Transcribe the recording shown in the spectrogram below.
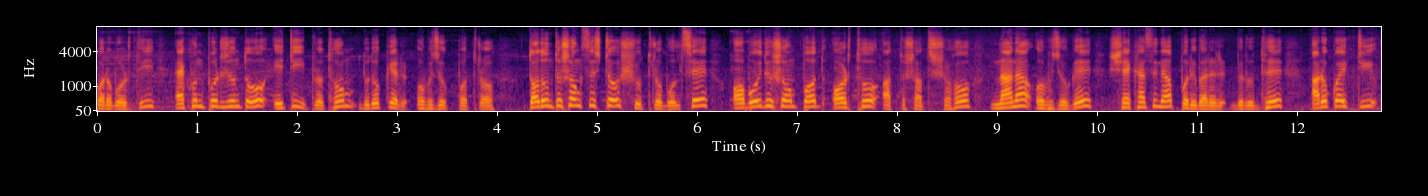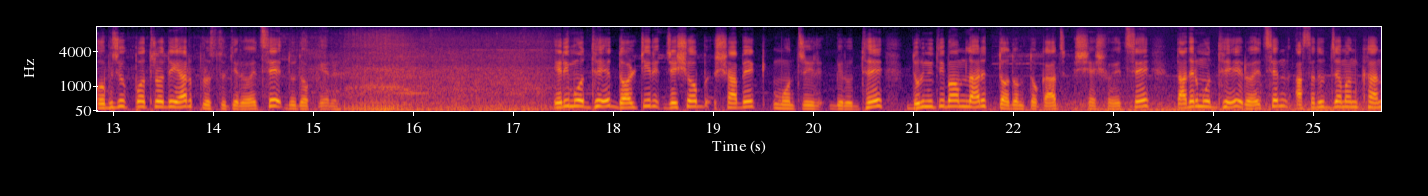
পরবর্তী, এখন পর্যন্ত এটি প্রথম দুদকের অভিযোগপত্র। তদন্ত সংশ্লিষ্ট সূত্র বলছে, অবৈধ সম্পদ, অর্থ, আত্মসাৎ সহ নানা অভিযোগে শেখ হাসিনা পরিবারের বিরুদ্ধে আরও কয়েকটি অভিযোগপত্র দেওয়ার প্রস্তুতি রয়েছে দুদকের। এরই মধ্যে দলটির যেসব সাবেক মন্ত্রীর বিরুদ্ধে দুর্নীতি মামলার তদন্ত কাজ শেষ হয়েছে, তাদের মধ্যে রয়েছেন আসাদুজ্জামান খান,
